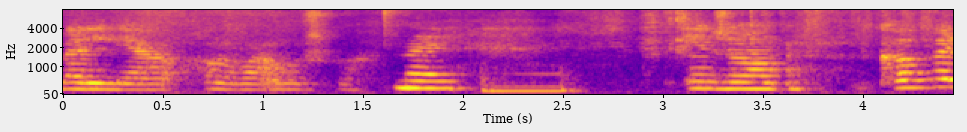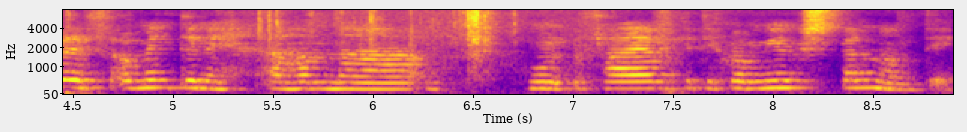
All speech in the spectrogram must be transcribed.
velja að horfa á, sko. Nei, eins og coverið á myndinni að hann að hún, það er ekkert eitthvað mjög spennandi.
